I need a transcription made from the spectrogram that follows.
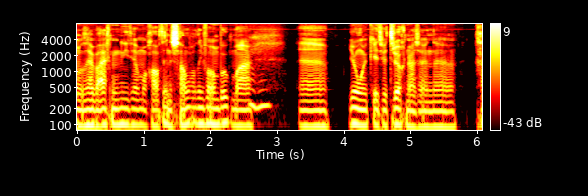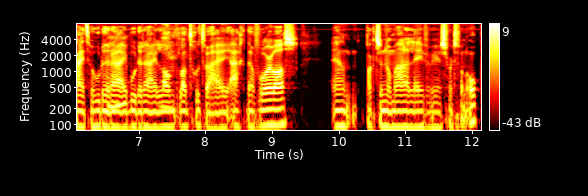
dat hebben we eigenlijk niet helemaal gehad in de samenvatting van een boek, maar Mhm. eh jongen keert weer terug naar zijn eh geitenhoederij, Mhm. boerderij, land, Ja. landgoed waar hij eigenlijk daarvoor was. En pakt zijn normale leven weer een soort van op.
